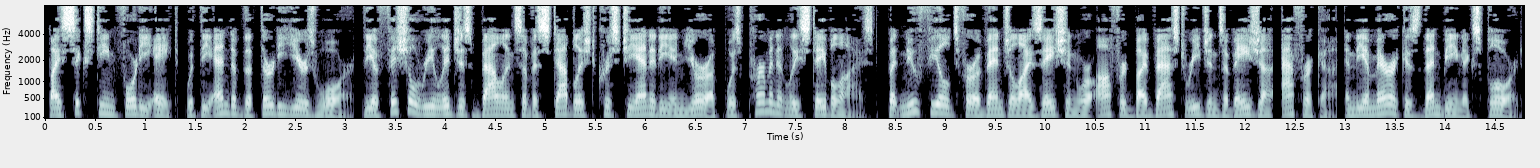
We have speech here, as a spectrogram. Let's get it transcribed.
By 1648, with the end of the Thirty Years' War, the official religious balance of established Christianity in Europe was permanently stabilized, but new fields for evangelization were offered by vast regions of Asia, Africa, and the Americas then being explored.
